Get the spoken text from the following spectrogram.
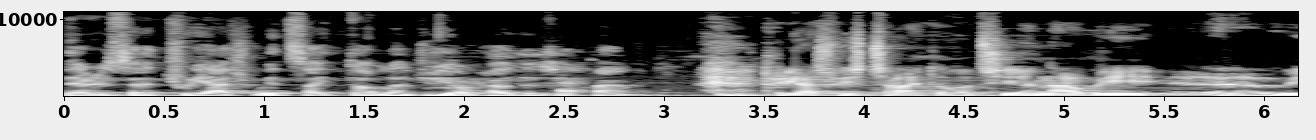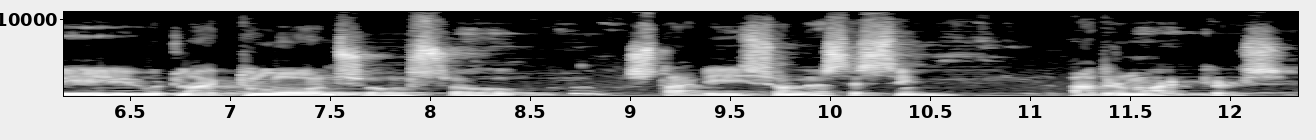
there is a triage with cytology, or how does it manage? Triage with cytology, and now we uh, we would like to launch also studies on assessing other markers.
